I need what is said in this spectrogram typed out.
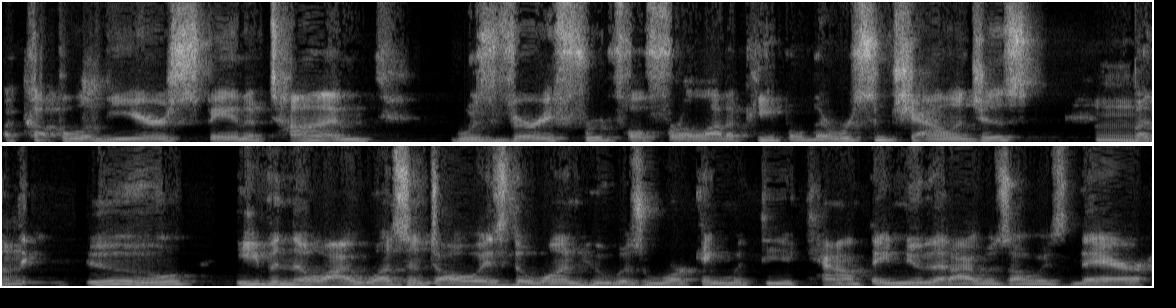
a couple of years span of time was very fruitful for a lot of people. There were some challenges Mm-hmm. But they knew, even though I wasn't always the one who was working with the account, they knew that I was always there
